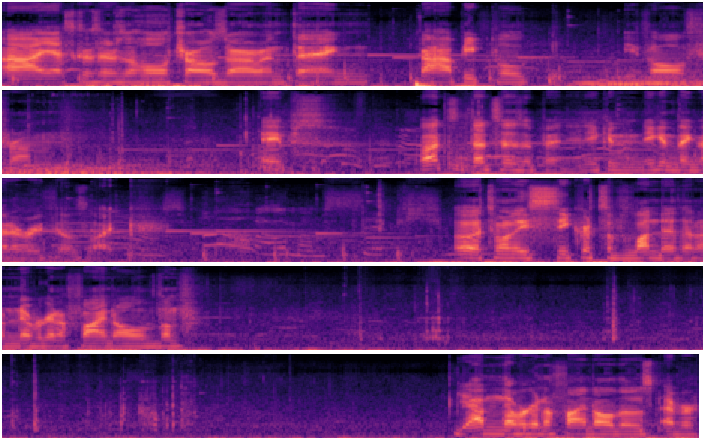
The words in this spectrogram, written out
Ah, yes, because there's a whole Charles Darwin thing about how people evolved from apes. Well, that's that's his opinion. He can he can think whatever he feels like. Oh, it's one of these secrets of London that I'm never gonna find all of them. Yeah, I'm never gonna find all those ever.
